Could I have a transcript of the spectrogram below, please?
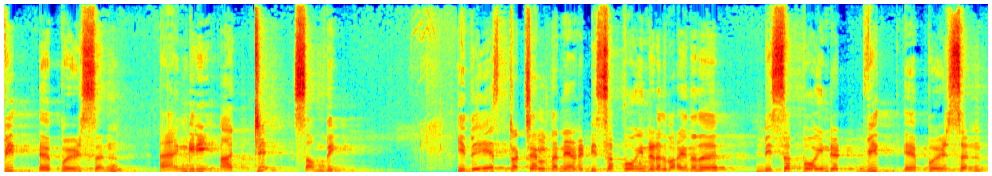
with a person angry at something ഇതേ സ്ട്രക്ചറിൽ തന്നെയാണ് ഡിസപ്പോയിന്റഡ് എന്ന് പറയുന്നത്. Disappointed with a person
